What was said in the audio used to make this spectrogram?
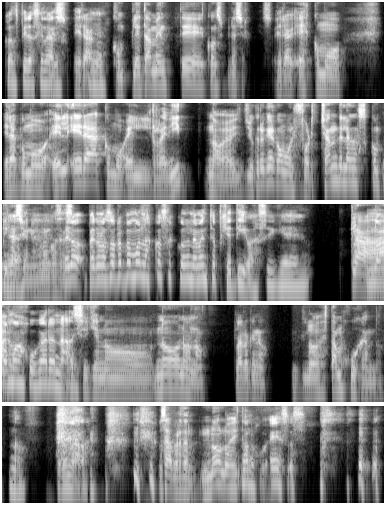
conspiracional. Eso, era Ya. completamente conspiracional. Eso, Era, es como, era como, él era como el Reddit. No, yo creo que era como el 4chan de las conspiraciones, una cosa así. Pero, pero nosotros vemos las cosas con una mente objetiva, así que Claro. no vamos a juzgar a nadie. Así que no, no, no, no. Claro que no. Los estamos juzgando. No, pero nada. O sea, perdón, no los estamos no, juzgando. eso es.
